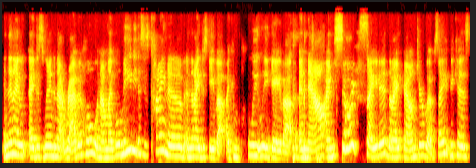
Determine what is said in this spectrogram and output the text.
and then I, I just went into that rabbit hole and I'm like, well, maybe this is kind of, and then I just gave up. I completely gave up. And now I'm so excited that I found your website because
